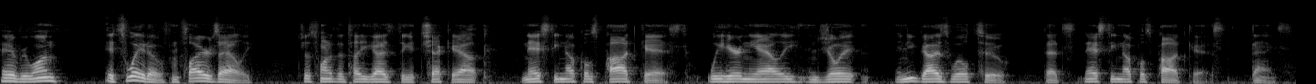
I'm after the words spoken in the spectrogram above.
Hey everyone, it's Wado from Flyers Alley. Just wanted to tell you guys to check out Nasty Knuckles Podcast. We here in the alley enjoy it, and you guys will too. That's Nasty Knuckles Podcast. Thanks.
